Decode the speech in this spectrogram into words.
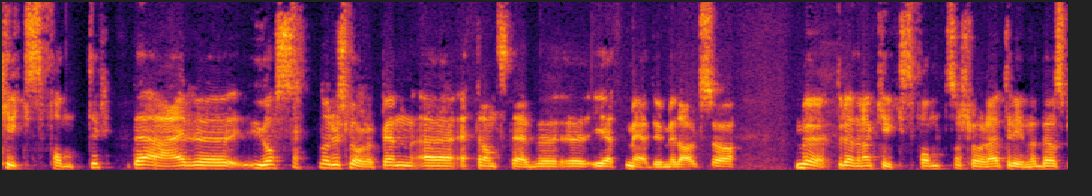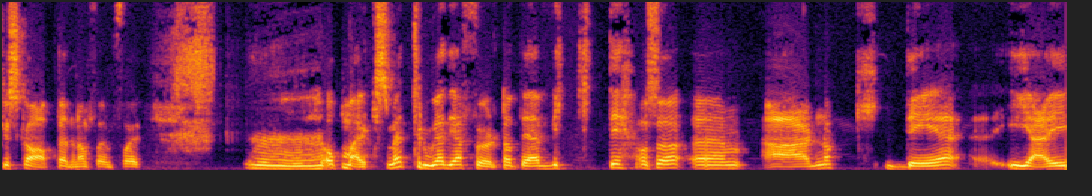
krigsfonter. Det er uh, Uansett når du slår opp igjen uh, et eller annet sted uh, i et medium i dag, så møter du en eller annen krigsfont som slår deg i trynet. Det å skulle skape en eller annen form for oppmerksomhet tror jeg de har følt at det er viktig. Og så um, er det nok det jeg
